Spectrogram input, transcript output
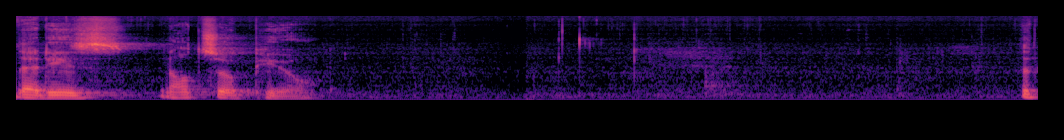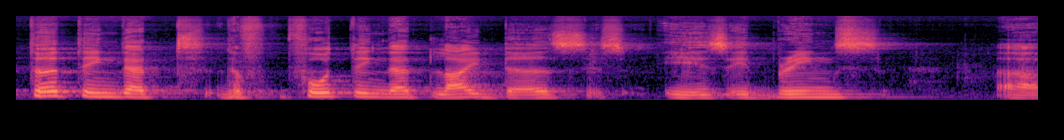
that is not so pure? The third thing that, the fourth thing that light does is, is it brings uh,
